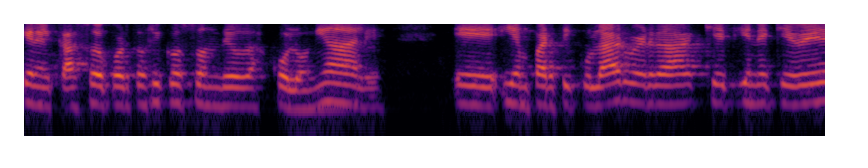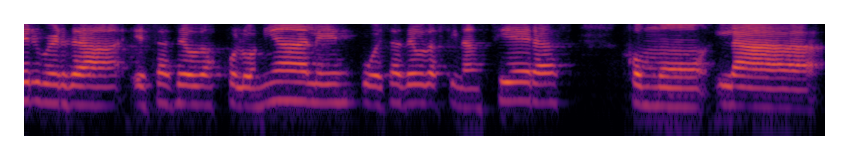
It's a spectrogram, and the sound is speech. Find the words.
que en el caso de Puerto Rico son deudas coloniales. Eh, y en particular, ¿verdad? ¿Qué tiene que ver, ¿verdad? Esas deudas coloniales o esas deudas financieras como la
